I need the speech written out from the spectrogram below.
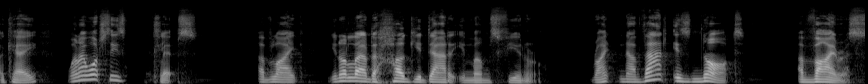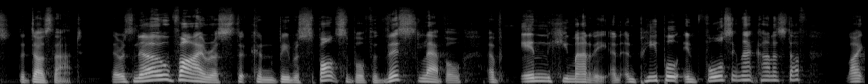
okay, when I watch these clips of like, you're not allowed to hug your dad at your mum's funeral, right? Now, that is not a virus that does that. There is no virus that can be responsible for this level of inhumanity. And, and people enforcing that kind of stuff, like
